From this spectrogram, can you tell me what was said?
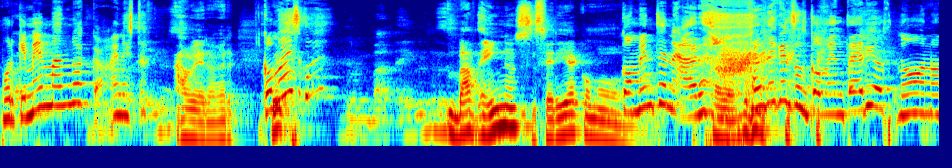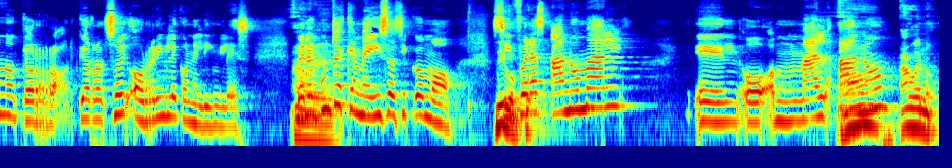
¿Por qué me mando acá en esta? A ver, a ver. ¿Cómo Pues, es? ¿Cómo es? Bad anus sería como. Comenten, a ver, dejen sus comentarios. No, no, no, qué horror, qué horror. Soy horrible con el inglés. Pero A el punto ver. es que me hizo así como, Digo, si fueras anomal el- o mal ano. Ah, ah, bueno,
